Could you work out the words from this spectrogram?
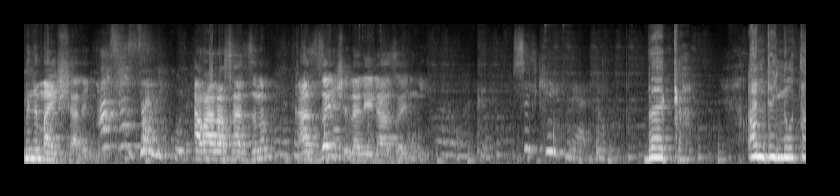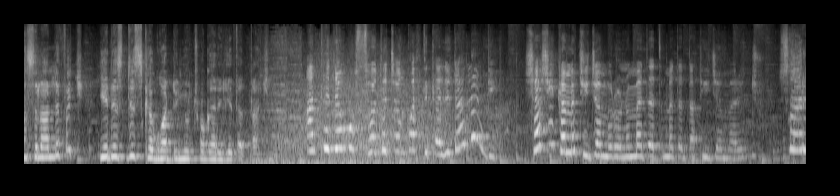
ምንም አይሻለኝም። አሳዛኝ እኮ ነው። ኧረ አላሳዝንም። ካዘንሽ ለሌላ ዘኝ። ስልክ የት ነው ያለው? በቃ አንደኛው ወታ ስላለፈች የደስደስ ከጓደኞቿ ጋር እየጠጣች ነው። አንተ ደግሞ ሰው ተጨንቋት ትቀልዳለህ እንዴ? ሻሼ ከመቼ ጀምሮ ነው መጠጥ መጠጣት የጀመረችው? ዛሬ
